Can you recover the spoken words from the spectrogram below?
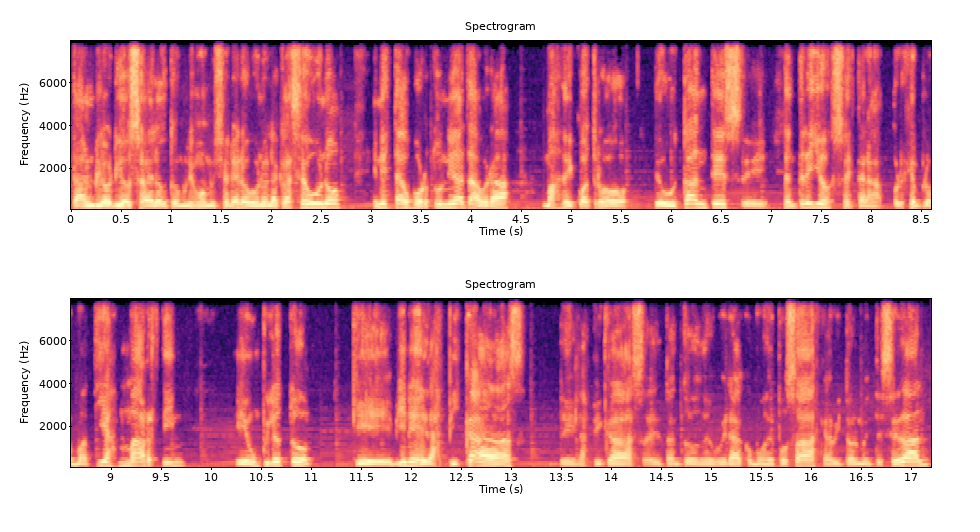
tan gloriosa del automovilismo misionero, bueno, en la clase 1. En esta oportunidad habrá más de cuatro debutantes, eh, entre ellos estará, por ejemplo, Matías Martín, eh, un piloto que viene de las picadas, de las picadas eh, tanto de Uberá como de Posadas, que habitualmente se dan,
